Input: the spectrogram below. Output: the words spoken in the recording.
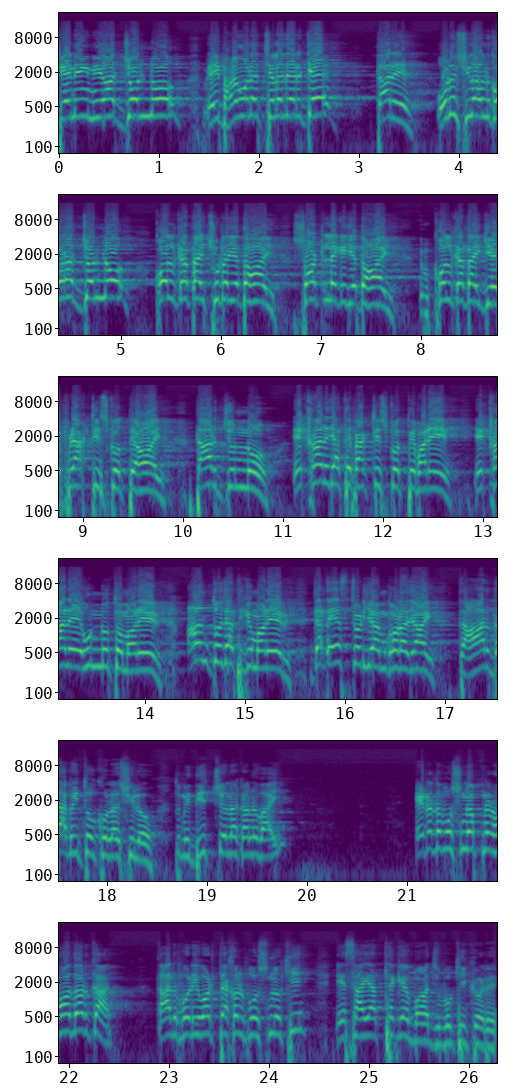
ট্রেনিং নেওয়ার জন্য, এই ভাঙড়ের ছেলেদেরকে তার অনুশীলন করার জন্য কলকাতায় ছুটে যেতে হয় শর্ট লেগে যেতে হয়, কলকাতায় গিয়ে প্র্যাকটিস করতে হয়। তার জন্য এখানে যাতে প্র্যাকটিস করতে পারে, এখানে উন্নত মানের, আন্তর্জাতিক মানের যাতে স্টেডিয়াম করা যায়, তার দাবি তো খোলা ছিল। তুমি দিচ্ছ না কেন ভাই? এটা তো প্রশ্ন আপনার হওয়া দরকার। তার পরিবর্তে এখন প্রশ্ন কি? এসআইআর থেকে বাঁচবো কি করে?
